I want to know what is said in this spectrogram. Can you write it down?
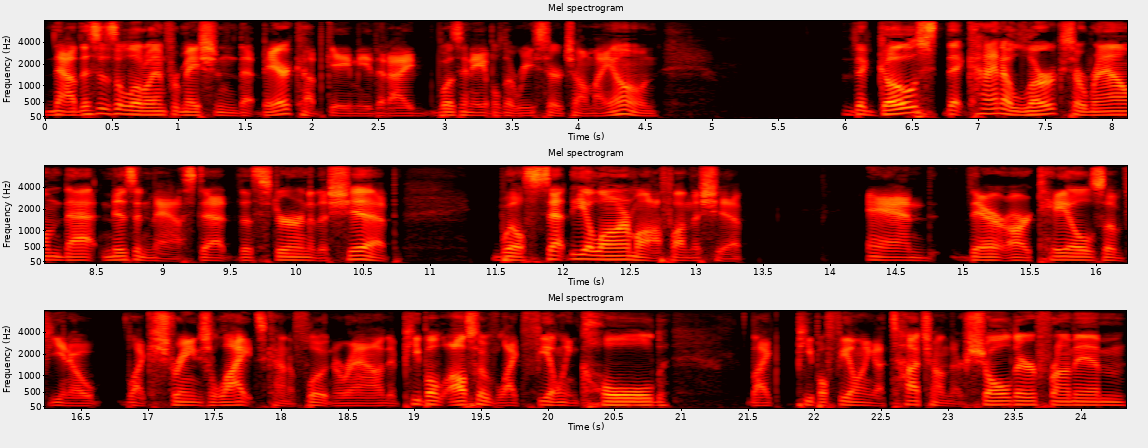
now this is a little information that Bear Cub gave me that I wasn't able to research on my own the ghost that kind of lurks around that mizzenmast at the stern of the ship will set the alarm off on the ship and there are tales of you know like strange lights kind of floating around and people also like feeling cold like people feeling a touch on their shoulder from him.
